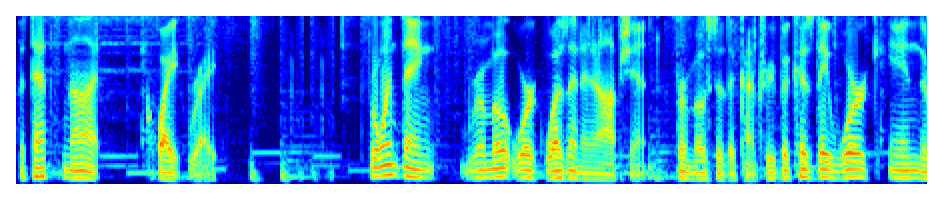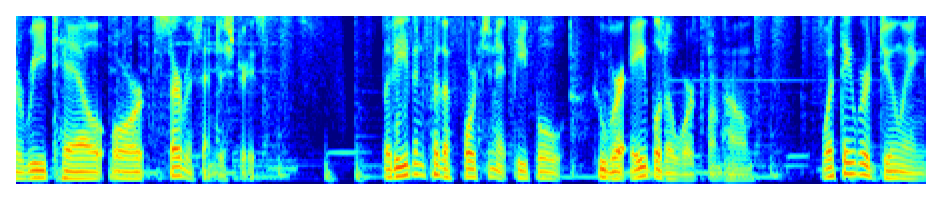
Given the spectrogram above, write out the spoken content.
but that's not quite right. For one thing, remote work wasn't an option for most of the country because they work in the retail or service industries. But even for the fortunate people who were able to work from home, what they were doing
